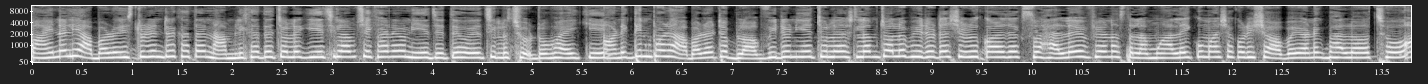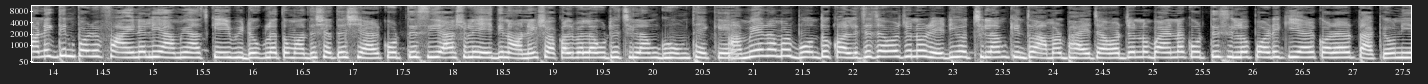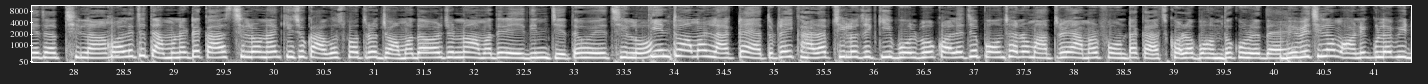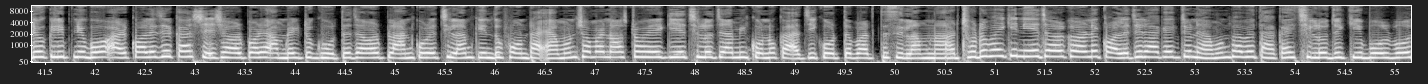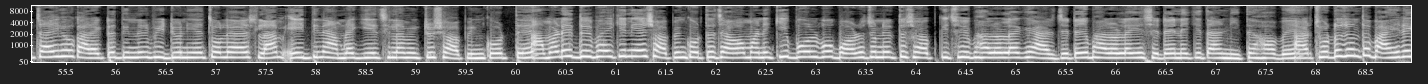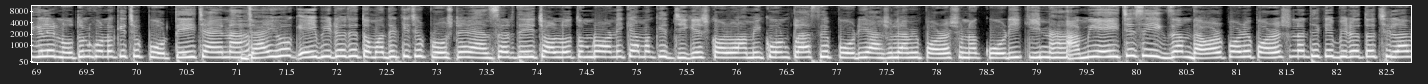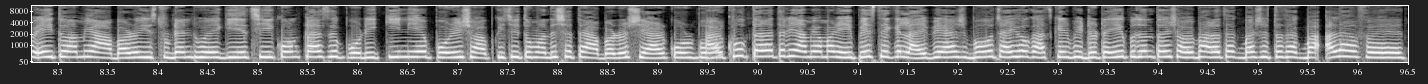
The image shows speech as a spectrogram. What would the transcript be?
Finally আবারও স্টুডেন্টের খাতায় নাম লিখাতে চলে গিয়েছিলাম। সেখানেও নিয়ে যেতে হয়েছিল ছোট ভাইকে। অনেকদিন পরে আবারও একটা ব্লগ ভিডিও নিয়ে চলে আসলাম। চলো ভিডিওটা শুরু করা যাক। সো হ্যালো এভরিওয়ান আসসালামু আলাইকুম। আশা করি সবাই অনেক ভালো আছো। অনেকদিন পরে ফাইনালি আমি আজকে এই ভিডিওগুলো তোমাদের সাথে শেয়ার করতেছি। আসলে এই দিন অনেক সকালবেলা উঠেছিলাম ঘুম থেকে। আমি আর আমার বোন তো কলেজে যাওয়ার জন্য রেডি হচ্ছিলাম, কিন্তু আমার ভাই যাওয়ার জন্য বায়না করতেছিল। পরে কি আর করার তাকেও নিয়ে যাচ্ছিলাম। কলেজে তেমন একটা কাজ ছিল না কিছু কাগজপত্র জমা দেওয়ার জন্য আমাদের এই দিন যেতে হয়েছিল। কিন্তু আমার লাগটা এতটাই খারাপ ছিল যে কি বলব, কলেজে পৌঁছানো মাত্রই আমার ফোনটা কাজ করা বন্ধ করে দেয়। ভেবেছিলাম অনেকগুলো ভিডিও ক্লিপ নিব আর কলেজের কাজ শেষ হওয়ার পরে আমরা একটু ঘুরতে যাওয়ার প্ল্যান করেছিলাম, কিন্তু ফোনটা এমন সময় নষ্ট হয়ে গিয়েছিল যে আমি কোনো কাজই করতে পারতেছিলাম না। আর ছোট ভাইকে নিয়ে যাওয়ার কারণে কলেজের আগে একজন এমন ভাবে তাকাই ছিল যে কি বলব। যাই হোক, আরেকটা দিনের ভিডিও নিয়ে চলে আসলাম। এই দিনে আমরা গিয়েছিলাম একটু শপিং করতে। আমার এই দুই ভাইকে নিয়ে শপিং করতে যাওয়া মানে কি বলব? বড় জনের তো সবকিছুই ভালো লাগে, আর যেটাই ভালো লাগে সেটাই নাকি তার নিতে হবে। আর ছোট জন তো বাইরে গেলে নতুন কোনো কিছু পড়তেই চায় না। যাই হোক, এই ভিডিওতে তোমাদের কিছু প্রশ্নের অ্যান্সার দিই। চলো, তোমরা অনেকে আমাকে জিজ্ঞেস করো, আমি কোন ক্লাসে পড়ি, আসলে আমি পড়াশোনা করি কি না? আমি এইচএসসি এক্সাম দেওয়ার পরে পড়াশোনা থেকে বিরত ছিলাম, এই তো আমি আবারও স্টুডেন্ট হয়ে গিয়েছি। কোন ক্লাসে পড়ি, কি নিয়ে পড়ি, সবকিছুই তোমাদের সাথে আবারও শেয়ার করব। আর খুব তাড়াতাড়ি আমি আমার এই পেজ থেকে লাইভে আসব। যাই হোক, আজকের ভিডিওটা এই পর্যন্তই। সবাই ভালো থাকবা, সুস্থ থাকবা। আল্লাহ হাফেজ।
